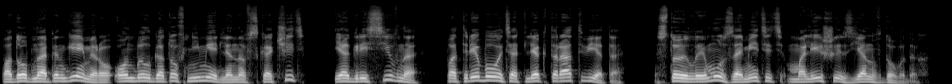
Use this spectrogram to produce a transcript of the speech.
Подобно Оппенгеймеру, он был готов немедленно вскочить и агрессивно потребовать от лектора ответа, стоило ему заметить малейший изъян в доводах.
